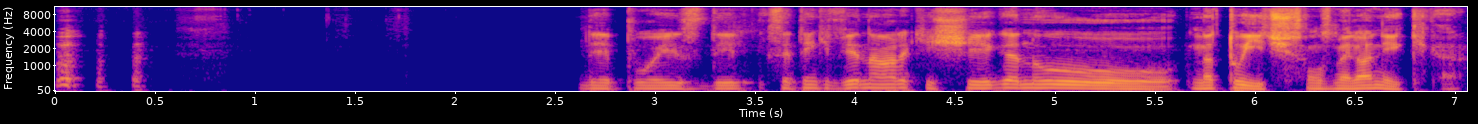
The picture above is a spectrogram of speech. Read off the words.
Depois dele. Você tem que ver na hora que chega no na Twitch. São os melhores nick, cara.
